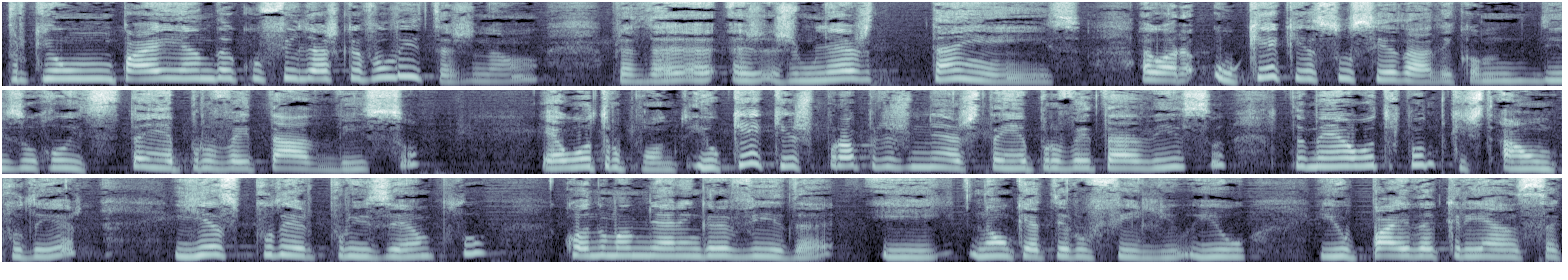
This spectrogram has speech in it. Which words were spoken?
porque um pai anda com o filho às cavalitas, não? Portanto, as mulheres têm isso. Agora, o que é que a sociedade, e como diz o Rui, se tem aproveitado disso, é outro ponto. E o que é que as próprias mulheres têm aproveitado disso, também é outro ponto, porque isto, há um poder, e esse poder, por exemplo, quando uma mulher engravida e não quer ter o filho e o, e o pai da criança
